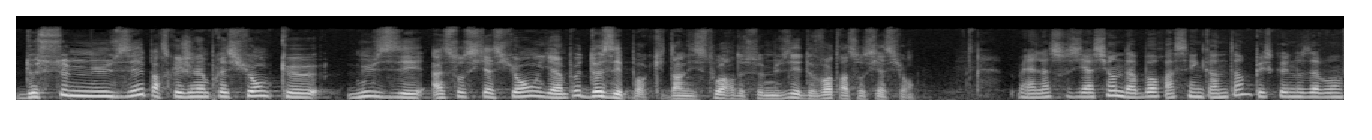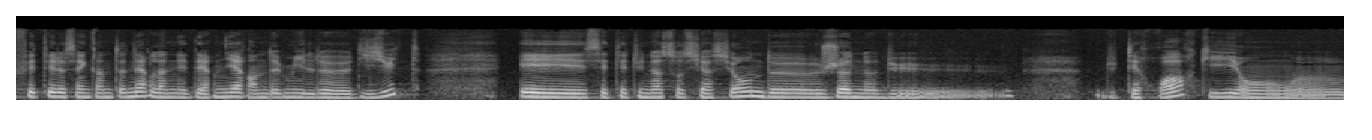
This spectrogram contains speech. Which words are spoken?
de ce musée parce que j'ai l'impression que musée, association, il y a un peu deux époques dans l'histoire de ce musée et de votre association. Ben, L'association d'abord a 50 ans puisque nous avons fêté le cinquantenaire l'année dernière en 2018 et c'était une association de jeunes du, du terroir qui ont euh,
